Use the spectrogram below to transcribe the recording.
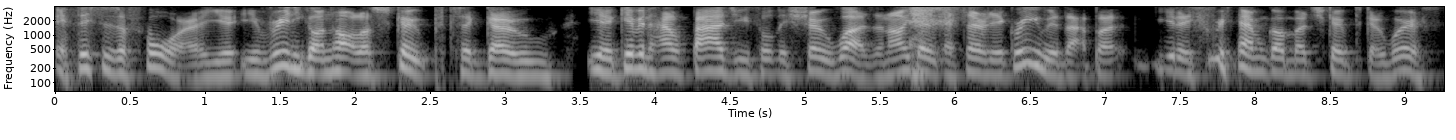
if this is a four, you, you've really got not a lot of scope to go, you know, given how bad you thought this show was. And I don't necessarily agree with that, but, you know, you really haven't got much scope to go worse.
